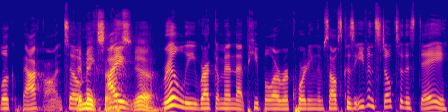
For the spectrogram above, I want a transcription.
look back on. So it makes I sense. yeah. really recommend that people are recording themselves because even still to this day,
